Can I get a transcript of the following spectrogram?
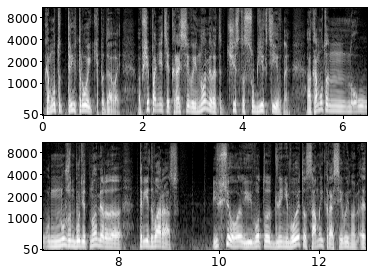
Кому-то три тройки подавай. Вообще понятие красивый номер это чисто субъективное. А кому-то нужен будет номер э, три-два раз. И все. И вот для него это самый красивый номер.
